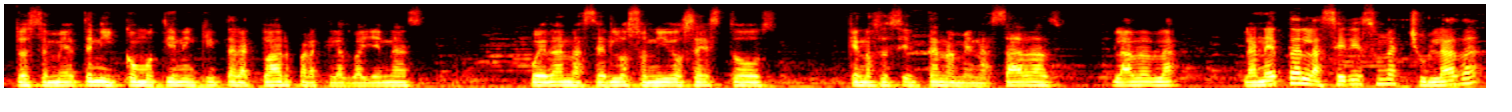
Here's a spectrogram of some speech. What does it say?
Entonces se meten y cómo tienen que interactuar para que las ballenas puedan hacer los sonidos estos, que no se sientan amenazadas, bla, bla, bla. La neta, la serie es una chulada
